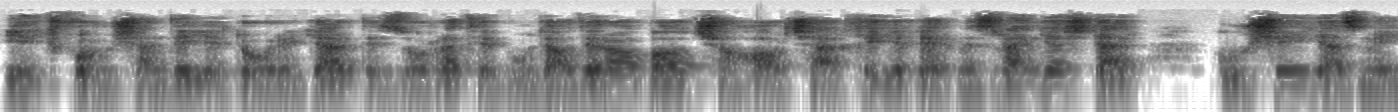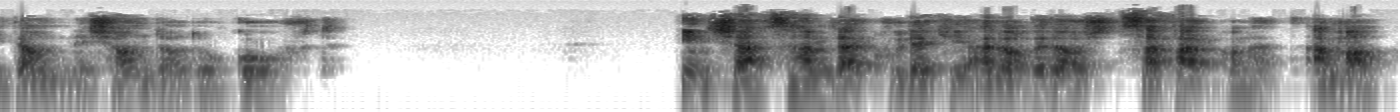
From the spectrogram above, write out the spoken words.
یک فروشنده دورگرد ذرت بوداده را با چهار چرخه قرمز رنگش در گوشه ای از میدان نشان داد و گفت این شخص هم در کودکی علاقه داشت سفر کند اما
